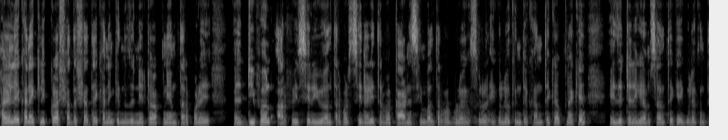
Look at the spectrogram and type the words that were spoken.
ফাইনাল এখানে ক্লিক করার সাথে সাথে এখানে কিন্তু যে নেটওয়ার্ক নেম তারপরে ডিফল আরপিসির ইউএল তারপর সিনারি তারপর কারেন্ট সিম্বল তারপর ব্লগ এগুলো কিন্তু এখান থেকে আপনাকে এই যে টেলিগ্রাম চ্যানেল থেকে এগুলো কিন্তু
